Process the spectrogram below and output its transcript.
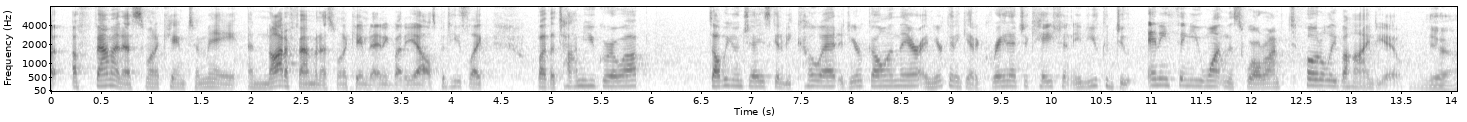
a, a feminist when it came to me and not a feminist when it came to anybody else. But he's like by the time you grow up W&J is going to be co-ed and you're going there and you're going to get a great education and you can do anything you want in this world and I'm totally behind you. Yeah.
